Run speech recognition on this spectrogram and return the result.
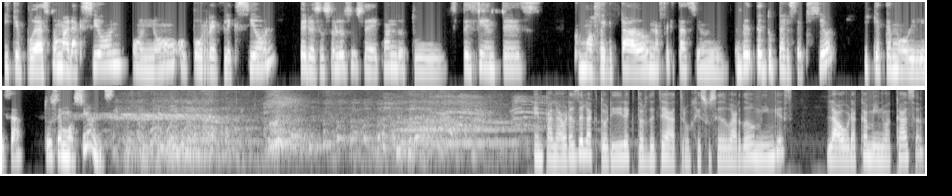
y que puedas tomar acción o no o por reflexión, pero eso solo sucede cuando tú te sientes como afectado, una afectación de tu percepción y que te moviliza tus emociones. En palabras del actor y director de teatro Jesús Eduardo Domínguez, la obra Camino a casa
